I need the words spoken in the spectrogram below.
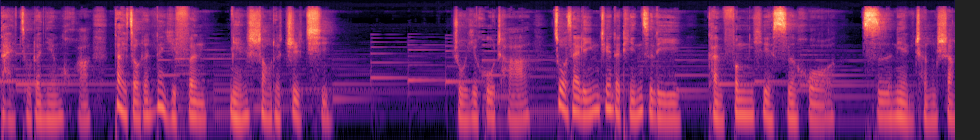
带走的年华，带走的那一份年少的稚气。煮一壶茶，坐在林间的亭子里，看枫叶似火，思念成伤。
